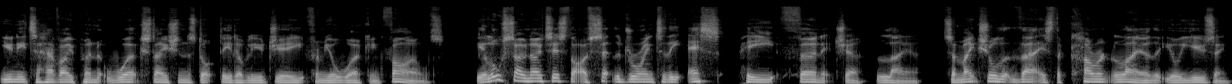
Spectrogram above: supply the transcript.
you need to have open workstations.dwg from your working files. You'll also notice that I've set the drawing to the SP furniture layer, so make sure that that is the current layer that you're using.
